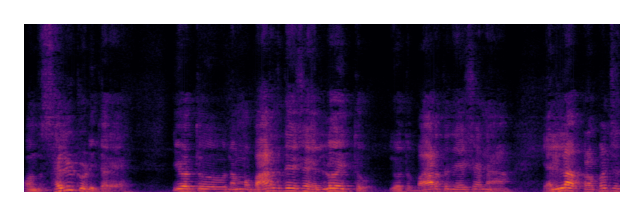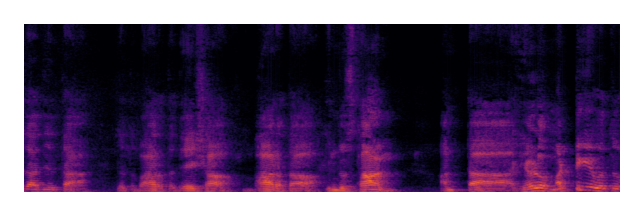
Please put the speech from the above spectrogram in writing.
ಒಂದು ಸಲ್ಯೂಟ್ ಹೊಡಿತಾರೆ. ಇವತ್ತು ನಮ್ಮ ಭಾರತ ದೇಶ ಎಲ್ಲೋ ಇತ್ತು. ಇವತ್ತು ಭಾರತ ದೇಶನ ಎಲ್ಲ ಪ್ರಪಂಚದಾದ್ಯಂತ ಇವತ್ತು ಭಾರತ ದೇಶ, ಭಾರತ, ಹಿಂದೂಸ್ತಾನ್. ಅಂತ ಹೇಳೋ ಮಟ್ಟಿಗೆ ಇವತ್ತು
